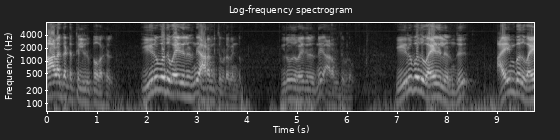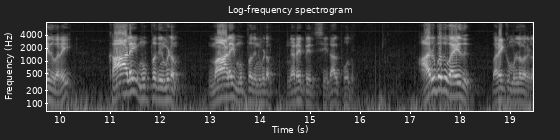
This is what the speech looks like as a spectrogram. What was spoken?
காலகட்டத்தில் இருப்பவர்கள் இருபது வயதிலிருந்தே ஆரம்பித்து விட வேண்டும். இருபது வயதிலிருந்தே ஆரம்பித்து விடும். இருபது வயதிலிருந்து ஐம்பது வயது வரை காலை முப்பது நிமிடம் மாலை முப்பது நிமிடம் நடைப்பயிற்சி செய்தால் போதும். அறுபது வயது வரைக்கும் உள்ளவர்கள்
